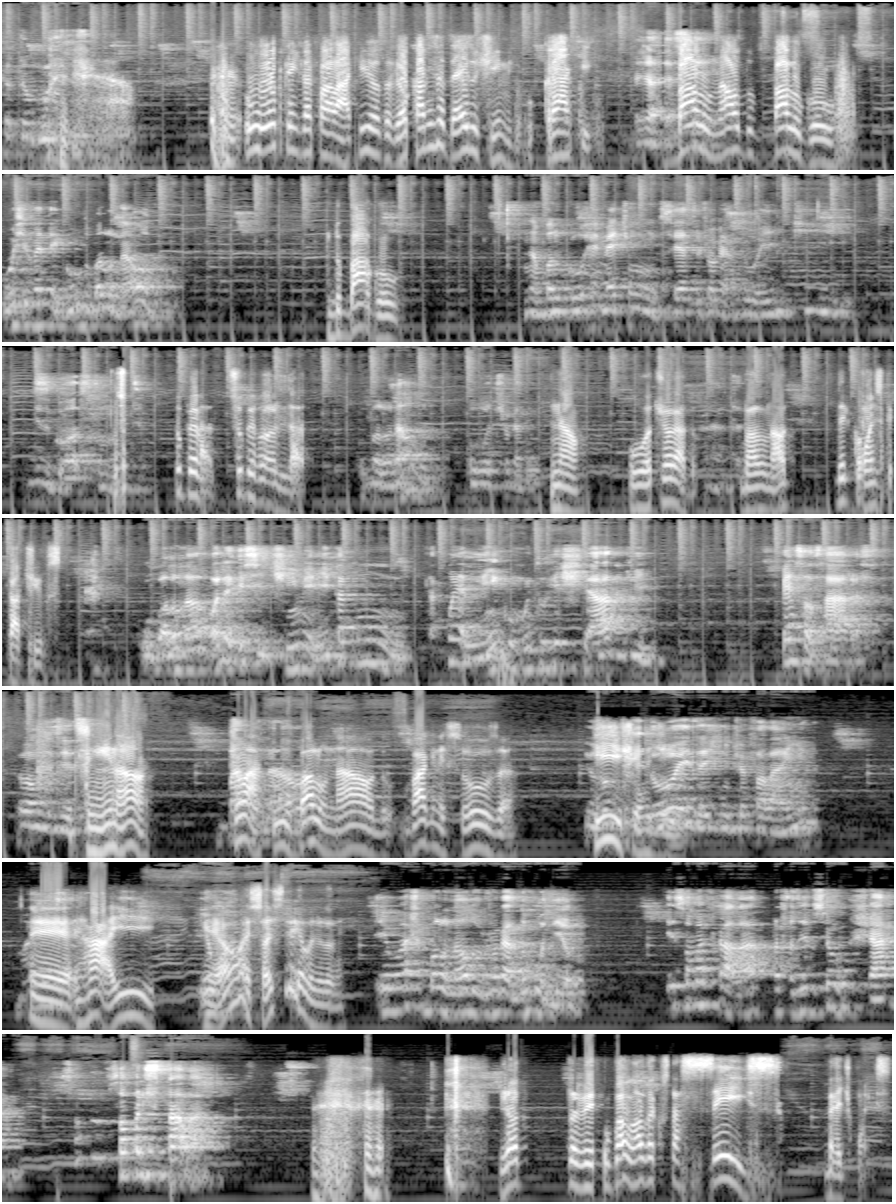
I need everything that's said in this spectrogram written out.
Eu tô muito. o outro que a gente vai falar aqui é o camisa 10 do time, o craque. Balunaldo Balugol. Hoje vai ter gol do Balunaldo? Do Balugol. Não, Balugol remete a um certo jogador aí que desgosto muito. Super, super valorizado. O Balunaldo ou o outro jogador? Não, o outro jogador. Ah, tá. O Balunaldo dele com expectativas. O Balonal, olha, esse time aí tá com, tá com um elenco muito recheado de peças raras, vamos dizer assim. Sim, não. João Arthur, Balunaldo, Wagner Souza, e os Richard. dois aí que a gente vai falar ainda. Mas é, Raí. Eu- É, é só estrela, também. eu acho o Balonaldo um jogador modelo. Ele só vai ficar lá pra fazer o seu charme. Só, só pra estar lá. JV, o Balunaldo vai custar 6 bad coins.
